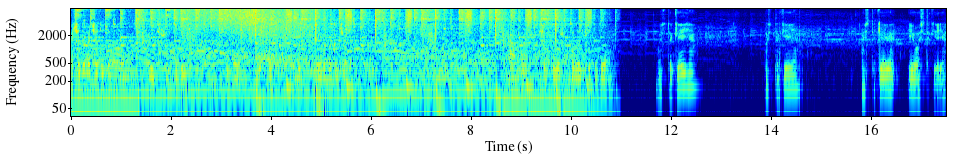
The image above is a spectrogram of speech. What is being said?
А чи, до речі, тут дивіться, що сидить. О, вийшло, я його докачав. А, ну, ще хотіло ж показати, що ось таке є. Ось таке є. Ось таке є і ось таке є.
